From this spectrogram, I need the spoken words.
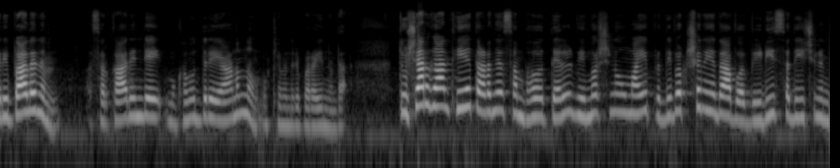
പരിപാലനം സർക്കാരിന്റെ മുഖമുദ്രയാണെന്നും മുഖ്യമന്ത്രി പറയുന്നുണ്ട്. തുഷാർ ഗാന്ധിയെ തടഞ്ഞ സംഭവത്തിൽ വിമർശനവുമായി പ്രതിപക്ഷ നേതാവ് വി ഡി സതീശനും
